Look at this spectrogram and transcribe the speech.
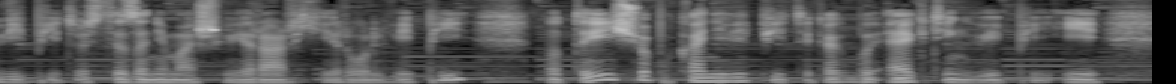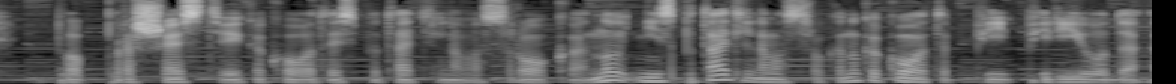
VP, то есть ты занимаешь в иерархии роль VP, но ты еще пока не VP, ты как бы acting VP, и по прошествии какого-то испытательного срока, ну, не испытательного срока, ну, какого-то периода,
